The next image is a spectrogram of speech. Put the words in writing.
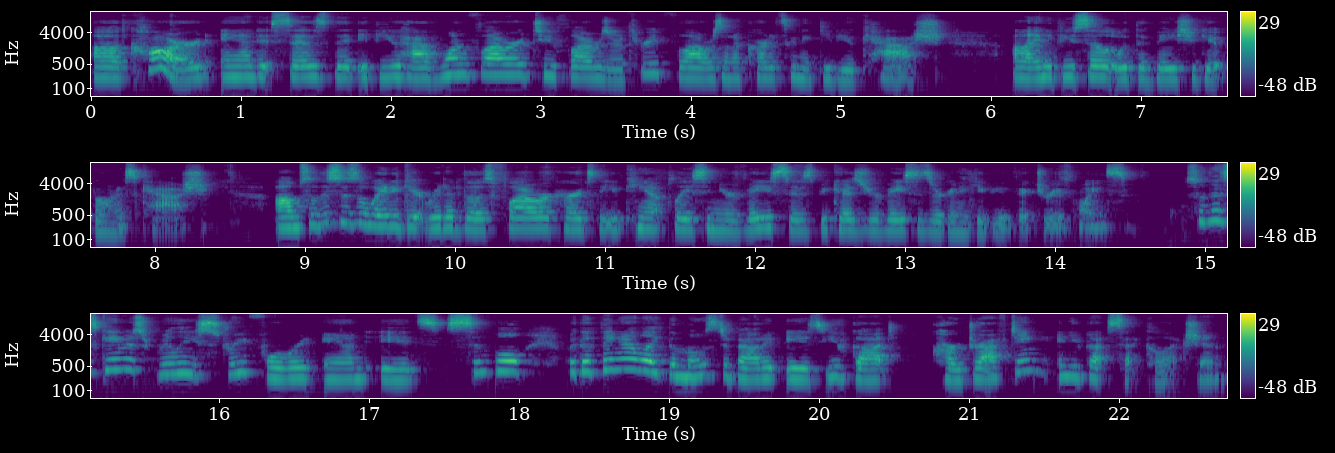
uh, card and it says that if you have one flower, two flowers, or three flowers on a card, it's going to give you cash. Uh, and if you sell it with the vase, you get bonus cash. Um, so this is a way to get rid of those flower cards that you can't place in your vases because your vases are going to give you victory points. So this game is really straightforward and it's simple, but the thing I like the most about it is you've got card drafting and you've got set collection.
